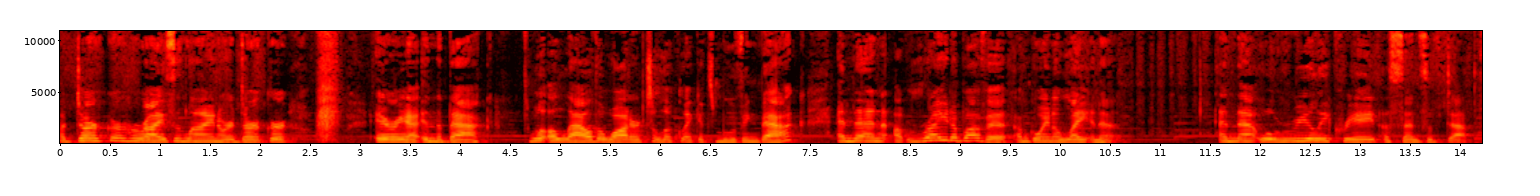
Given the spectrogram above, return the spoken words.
a darker horizon line or a darker area in the back will allow the water to look like it's moving back. And then uh, right above it, I'm going to lighten it. And that will really create a sense of depth.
